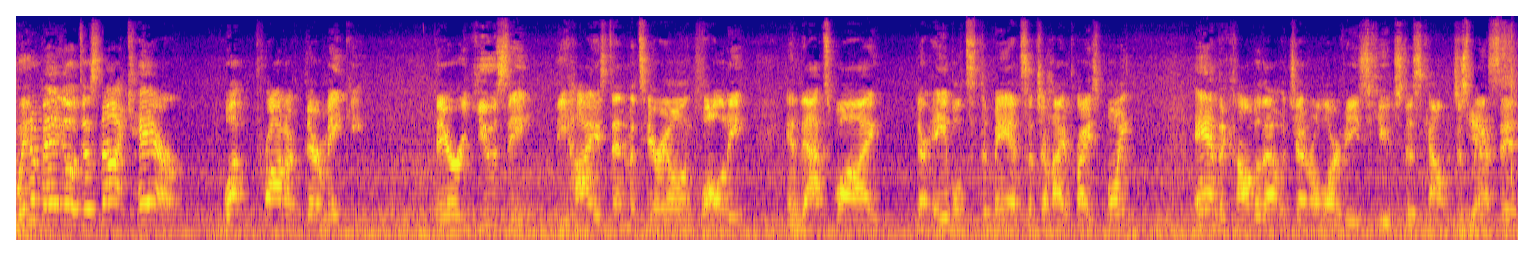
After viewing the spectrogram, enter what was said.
Winnebago does not care what product they're making. They are using the highest end material and quality, and that's why they're able to demand such a high price point. And to combo that with General RV's huge discount it just Yes. makes it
